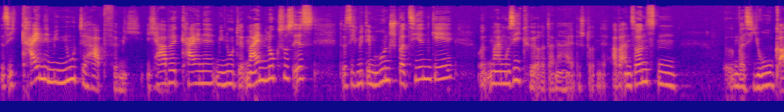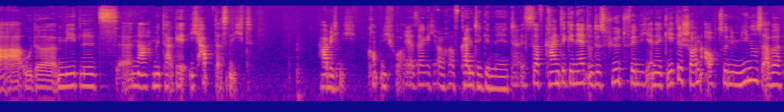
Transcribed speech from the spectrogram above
dass ich keine Minute habe für mich. Ich habe keine Minute. Mein Luxus ist, dass ich mit dem Hund spazieren gehe und mal Musik höre dann eine halbe Stunde. Aber ansonsten irgendwas Yoga oder Mädels äh, Nachmittage, ich habe das nicht. Habe ich nicht. Kommt nicht vor. Ja, sage ich auch, auf Kante genäht. Ja, es ist auf Kante genäht und es führt, finde ich, energetisch schon auch zu einem Minus, aber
